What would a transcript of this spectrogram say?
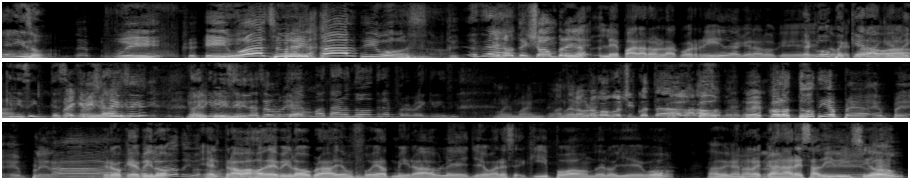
¿Qué hizo? we, he was who we thought he was. O sea, Dijo Deshaun Brega. Le, le pararon la corrida, que era lo que. es como lo que pesquera, que estaba- no hay crisis de No hay seguridad. crisis. No hay crisis. de seguridad. Que mataron dos o tres, pero no hay crisis. Muy mal. muy Mataron a uno mal. con 50 Con, balazos, con, pero con Call of Duty en, ple- en, ple- en plena. Creo que Bill O- patriótica, ¿no? el trabajo de Bill O'Brien fue admirable, llevar ese equipo a donde lo llevó, a ver, ganar, Era, ganar esa era. división.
